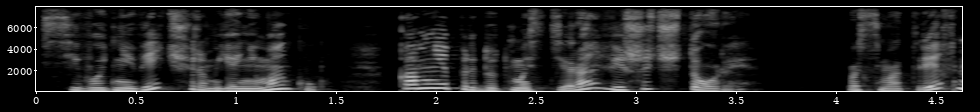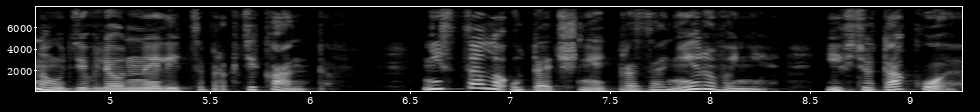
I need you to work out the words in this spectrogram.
Сегодня вечером я не могу. Ко мне придут мастера вешать шторы. Посмотрев на удивленные лица практикантов, не стала уточнять про зонирование и все такое.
